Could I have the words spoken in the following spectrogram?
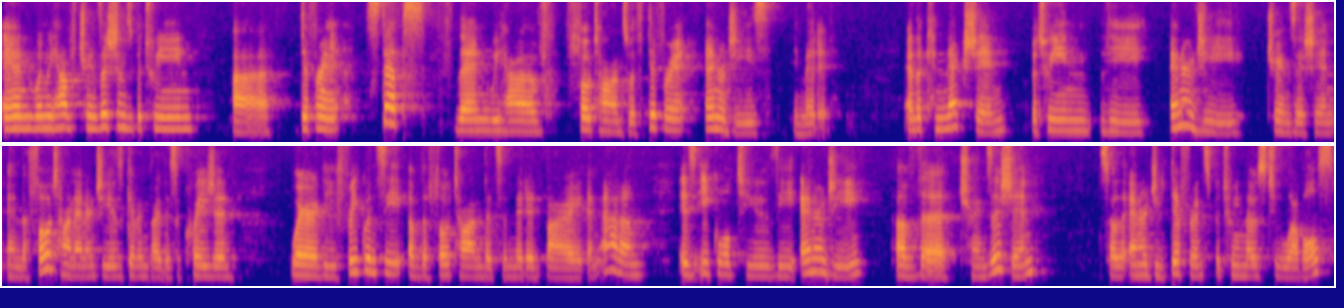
And when we have transitions between uh, different steps, then we have photons with different energies emitted. And the connection between the energy transition and the photon energy is given by this equation where the frequency of the photon that's emitted by an atom is equal to the energy of the transition, so the energy difference between those two levels,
